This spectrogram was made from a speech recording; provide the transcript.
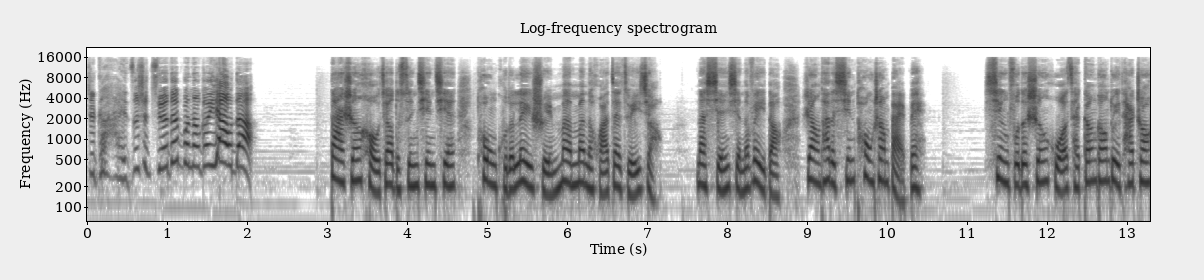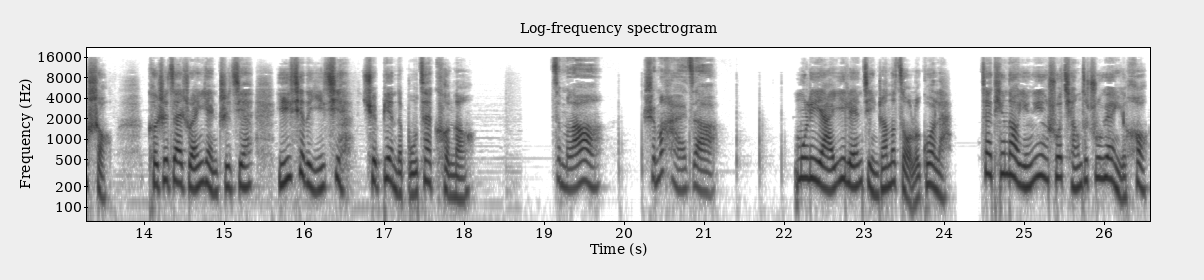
这个孩子是绝对不能够要的！大声吼叫的孙芊芊，痛苦的泪水慢慢的滑在嘴角，那咸咸的味道让她的心痛上百倍。幸福的生活才刚刚对她招手。可是，在转眼之间，一切的一切却变得不再可能。怎么了？什么孩子啊？穆丽雅一脸紧张的走了过来，在听到莹莹说强子住院以后，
